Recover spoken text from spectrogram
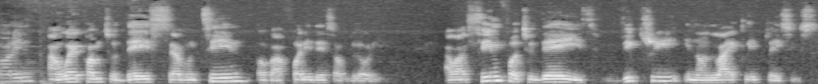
morning and welcome to day 17 of our 40 days of glory. Our theme for today is victory in unlikely places.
